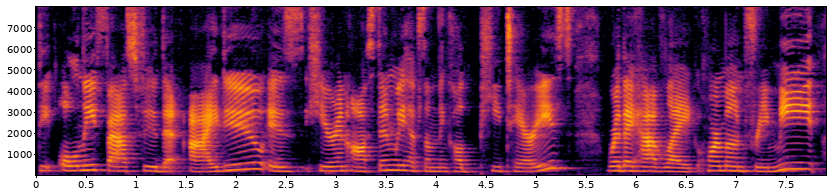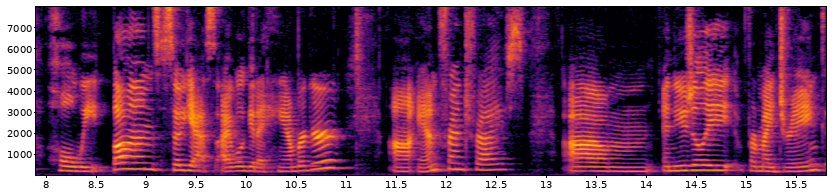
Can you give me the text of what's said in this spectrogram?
The only fast food that I do is here in Austin, we have something called P. Terry's where they have like hormone free meat, whole wheat buns. So, yes, I will get a hamburger uh, and french fries. Um, and usually for my drink,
